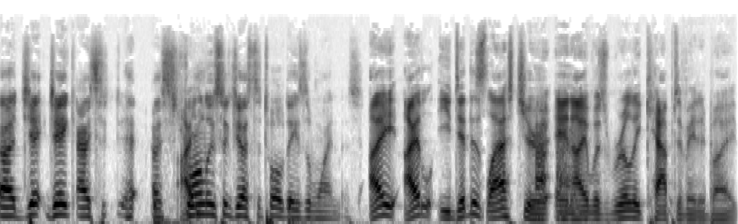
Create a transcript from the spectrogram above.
Uh, Jake, Jake I, su- I strongly suggest the twelve days of wine miss. I, I, you did this last year, Uh, and uh, I was really captivated by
